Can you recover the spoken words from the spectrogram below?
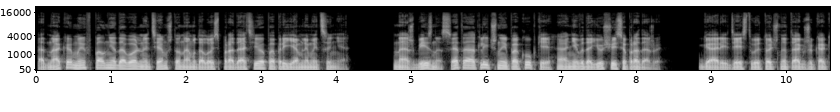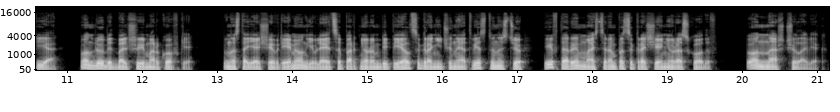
однако мы вполне довольны тем, что нам удалось продать ее по приемлемой цене. Наш бизнес — это отличные покупки, а не выдающиеся продажи. Гарри действует точно так же, как я. Он любит большие морковки. В настоящее время он является партнером BPL с ограниченной ответственностью и вторым мастером по сокращению расходов. Он наш человек.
